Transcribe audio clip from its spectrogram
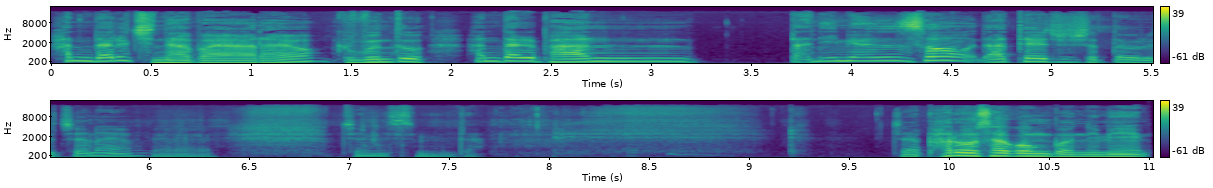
한 달을 지나봐야 알아요. 그분도 한 달 반 다니면서 나태해 주셨다고 그랬잖아요. 예. 재밌습니다. 자, 8540번님이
